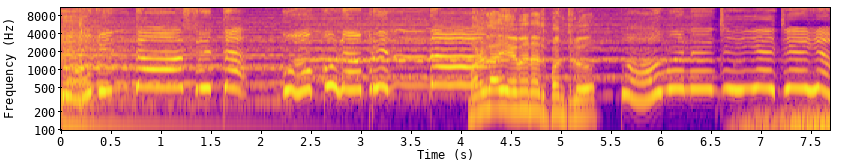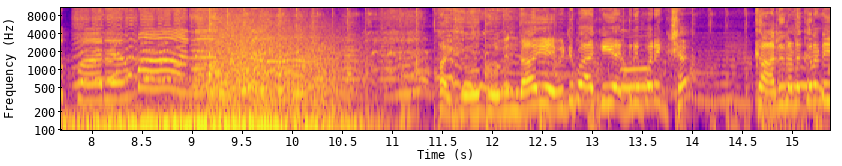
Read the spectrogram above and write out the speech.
గోవిందాశ్రిత గోకుల బృంద. మళ్ళా ఏమైనది పంతులు? పావన జయ జయ పరమానంద. అయ్యో గోవిందా ఏమిటి బాకి అగ్ని పరీక్ష? కాలి నడకన నీ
